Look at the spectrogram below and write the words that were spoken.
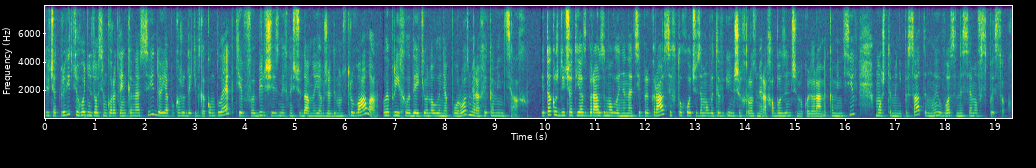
Дівчат, привіт! Сьогодні зовсім коротеньке в нас відео. Я покажу декілька комплектів. Більшість з них нещодавно я вже демонструвала, але приїхали деякі оновлення по розмірах і камінцях. І також, дівчат, я збираю замовлення на ці прикраси. Хто хоче замовити в інших розмірах або з іншими кольорами камінців, можете мені писати, ми вас внесемо в список.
